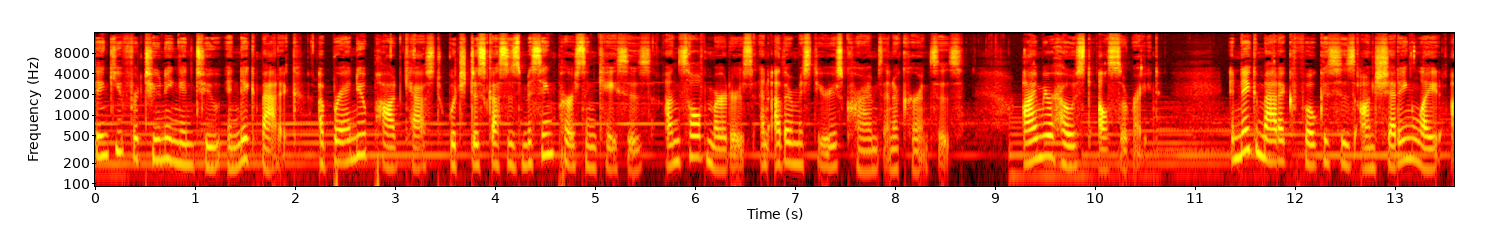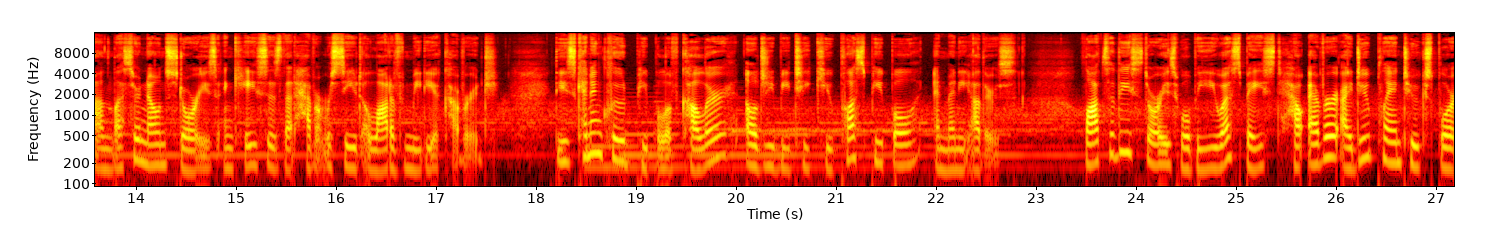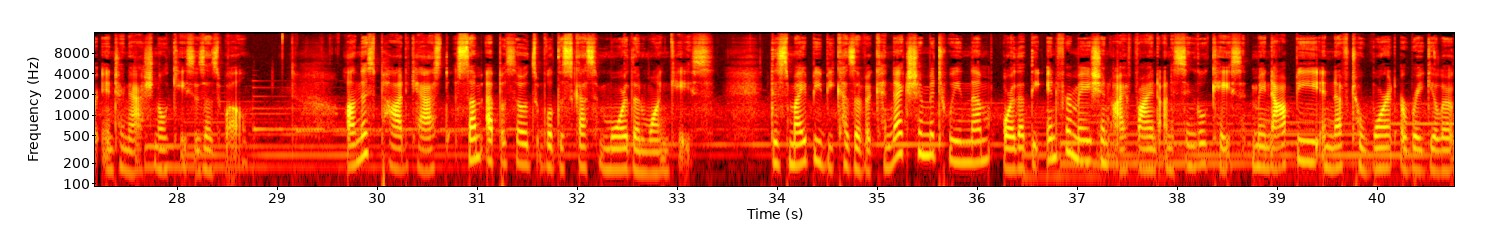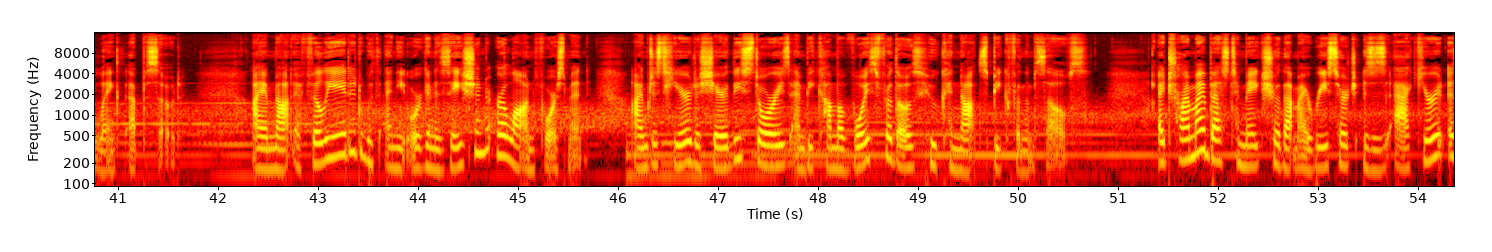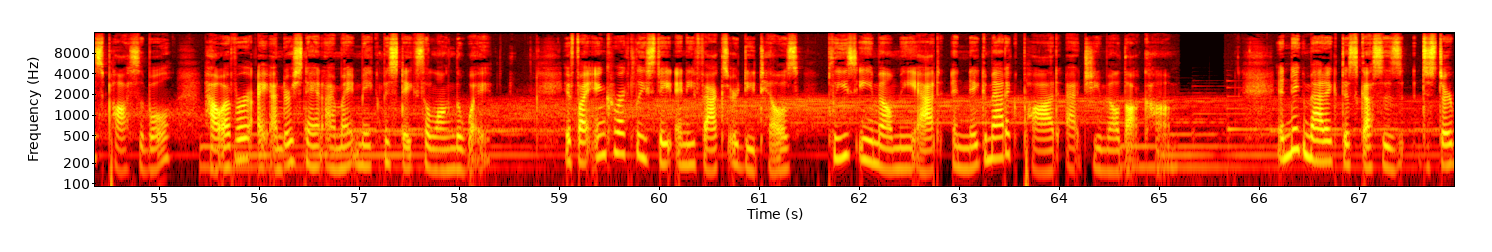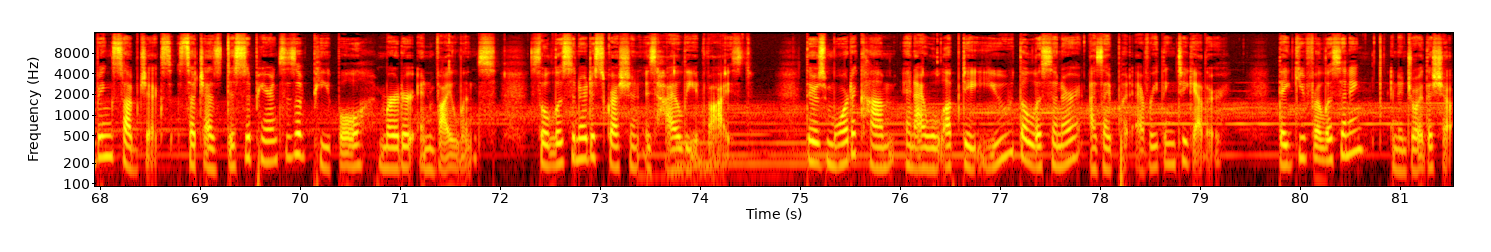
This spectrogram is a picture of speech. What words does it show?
Thank you for tuning into Enigmatic, a brand new podcast which discusses missing person cases, unsolved murders, and other mysterious crimes and occurrences. I'm your host, Elsa Wright. Enigmatic focuses on shedding light on lesser known stories and cases that haven't received a lot of media coverage. These can include people of color, LGBTQ people, and many others. Lots of these stories will be US based, however, I do plan to explore international cases as well. On this podcast, some episodes will discuss more than one case. This might be because of a connection between them or that the information I find on a single case may not be enough to warrant a regular length episode. I am not affiliated with any organization or law enforcement. I'm just here to share these stories and become a voice for those who cannot speak for themselves. I try my best to make sure that my research is as accurate as possible. However, I understand I might make mistakes along the way. If I incorrectly state any facts or details, please email me at enigmaticpod at gmail.com. Enigmatic discusses disturbing subjects such as disappearances of people, murder, and violence, so listener discretion is highly advised. There's more to come, and I will update you, the listener, as I put everything together. Thank you for listening and enjoy the show.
